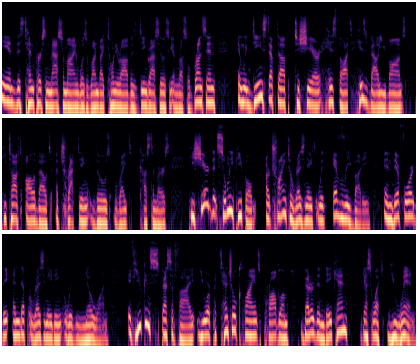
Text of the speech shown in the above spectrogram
And this 10 person mastermind was run by Tony Robbins, Dean Graziosi, and Russell Brunson. And when Dean stepped up to share his thoughts, his value bombs, he talked all about attracting those right customers. He shared that so many people are trying to resonate with everybody, and therefore they end up resonating with no one. If you can specify your potential client's problem better than they can, guess what? You win.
